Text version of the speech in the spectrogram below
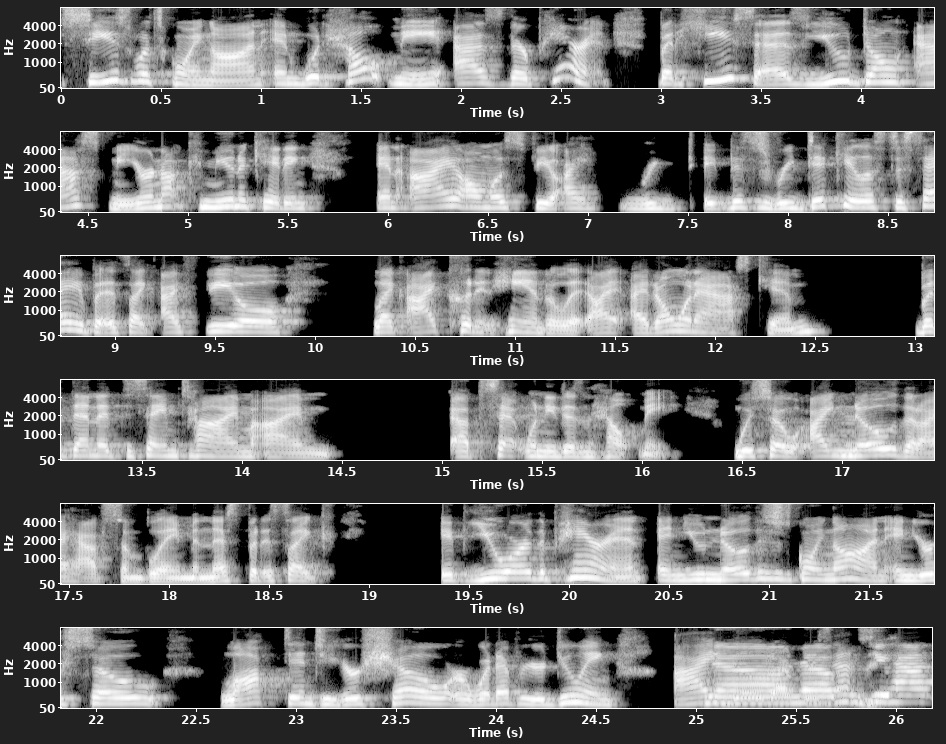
sees what's going on and would help me as their parent. But he says, You don't ask me. You're not communicating. And I almost feel I re- this is ridiculous to say, but it's like I feel like I couldn't handle it. I, I don't want to ask him. But then at the same time, I'm upset when he doesn't help me. So I know that I have some blame in this, but it's like if you are the parent and you know this is going on and you're so locked into your show or whatever you're doing, I no, no, you have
